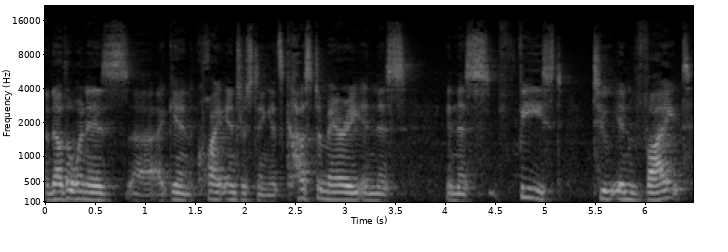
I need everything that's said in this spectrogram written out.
Another one is uh, again quite interesting. It's customary in this in this feast to invite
